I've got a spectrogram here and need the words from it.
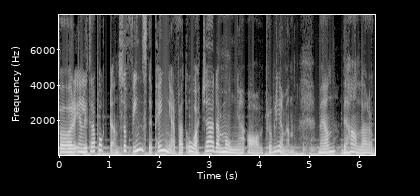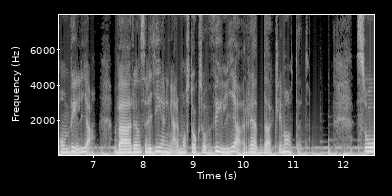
För enligt rapporten så finns det pengar för att åtgärda många av problemen. Men det handlar om vilja. Världens regeringar måste också vilja rädda klimatet. Så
